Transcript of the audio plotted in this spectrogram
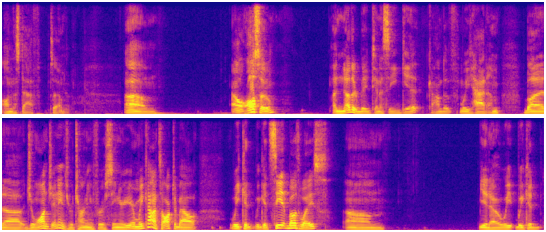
on the staff. So, um, also another big Tennessee get, kind of. We had him, but uh, Jauan Jennings returning for his senior year, and we kind of talked about we could we could see it both ways. Um, you know, we we could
